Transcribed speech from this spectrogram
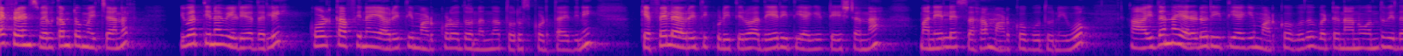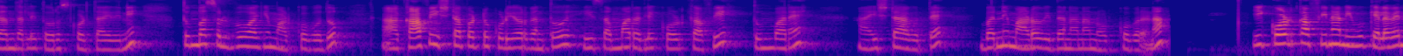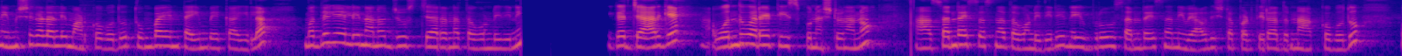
Hi friends welcome to my channel ಇವತ್ತಿನ ವಿಡಿಯೋದಲ್ಲಿ cold ಕಾಫಿನ ಯಾವ ರೀತಿ ಮಾಡ್ಕೊಳ್ಳೋದು ಅನ್ನೋದನ್ನ ತೋರಿಸ್ಕೊಡ್ತಾ ಇದ್ದೀನಿ. ಕೆಫೆಲ್ ಯಾವ ರೀತಿ ಕುಡಿತೀರೋ ಅದೇ ರೀತಿಯಾಗಿ ಟೇಸ್ಟನ್ನು ಮನೆಯಲ್ಲೇ ಸಹ ಮಾಡ್ಕೋಬೋದು ನೀವು. ಇದನ್ನು ಎರಡು ರೀತಿಯಾಗಿ ಮಾಡ್ಕೋಬೋದು ಬಟ್ ನಾನು ಒಂದು ವಿಧಾನದಲ್ಲಿ ತೋರಿಸ್ಕೊಡ್ತಾ ಇದ್ದೀನಿ. ತುಂಬ ಸುಲಭವಾಗಿ ಮಾಡ್ಕೋಬೋದು. ಕಾಫಿ ಇಷ್ಟಪಟ್ಟು ಕುಡಿಯೋರ್ಗಂತೂ ಈ ಸಮ್ಮರಲ್ಲಿ ಕೋಲ್ಡ್ ಕಾಫಿ ತುಂಬಾ ಇಷ್ಟ ಆಗುತ್ತೆ. ಬನ್ನಿ ಮಾಡೋ ವಿಧಾನನ ನೋಡ್ಕೊಬರೋಣ ಈ ಕೋಲ್ಡ್ ಕಾಫಿನ ನೀವು ಕೆಲವೇ ನಿಮಿಷಗಳಲ್ಲಿ ಮಾಡ್ಕೋಬೋದು. ತುಂಬ ಏನು ಟೈಮ್ ಬೇಕಾಗಿಲ್ಲ. ಮೊದಲಿಗೆ ಇಲ್ಲಿ ನಾನು ಜ್ಯೂಸ್ ಜಾರನ್ನು ತೊಗೊಂಡಿದ್ದೀನಿ ಈಗ ಜಾರ್ಗೆ ಒಂದೂವರೆ ಟೀ ಸ್ಪೂನಷ್ಟು ನಾನು ಸನ್ರೈಸಸ್ನ ತೊಗೊಂಡಿದ್ದೀನಿ ನೀವಿಬ್ಬರು ಸನ್ರೈಸ್ನ ನೀವು ಯಾವ್ದು ಇಷ್ಟಪಡ್ತೀರೋ ಅದನ್ನು ಹಾಕ್ಕೋಬೋದು.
